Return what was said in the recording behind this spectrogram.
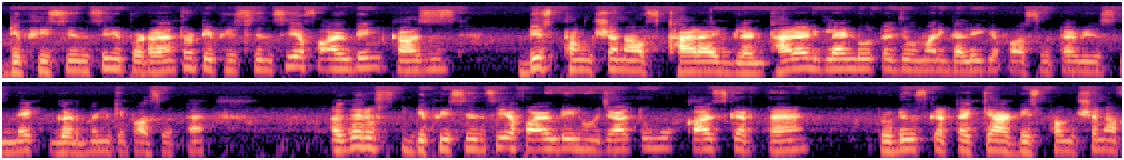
डिफिशियंसी भी पढ़ रहे हैं तो deficiency of iodine causes dysfunction of thyroid gland thyroid gland होता है जो हमारी गले के पास होता है नेक गर्दन के पास होता है। अगर उसकी डिफिशियंसी ऑफ़ आयोडीन हो जाए तो वो काज करता है प्रोड्यूस करता है क्या? Dysfunction of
